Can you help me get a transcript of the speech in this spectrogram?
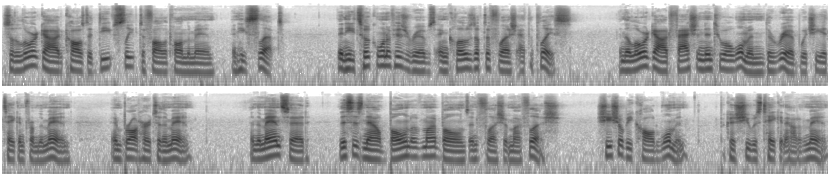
So the Lord God caused a deep sleep to fall upon the man, and he slept. Then he took one of his ribs, and closed up the flesh at the place. And the Lord God fashioned into a woman the rib which he had taken from the man, and brought her to the man. And the man said, This is now bone of my bones and flesh of my flesh. She shall be called woman, because she was taken out of man.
